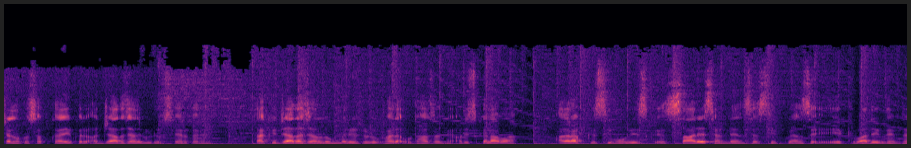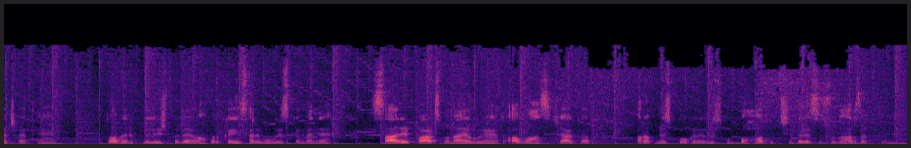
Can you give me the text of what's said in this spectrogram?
चैनल को सब्सक्राइब करें और ज़्यादा से ज़्यादा वीडियो शेयर करें, ताकि ज़्यादा से ज़्यादा लोग मेरे इस वीडियो का फ़ायदा उठा सकें। और इसके अलावा, अगर आप किसी मूवीज़ के सारे सेंटेंसेस सीक्वेंस एक के बाद एक देखना चाहते हैं तो आप मेरी प्लेलिस्ट पर जाएँ। वहाँ पर कई सारी मूवीज़ के मैंने सारे पार्ट्स बनाए हुए हैं तो आप वहाँ से जाकर और अपने स्पोकन इंग्लिश को बहुत अच्छी तरह से सुधार सकते हैं।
